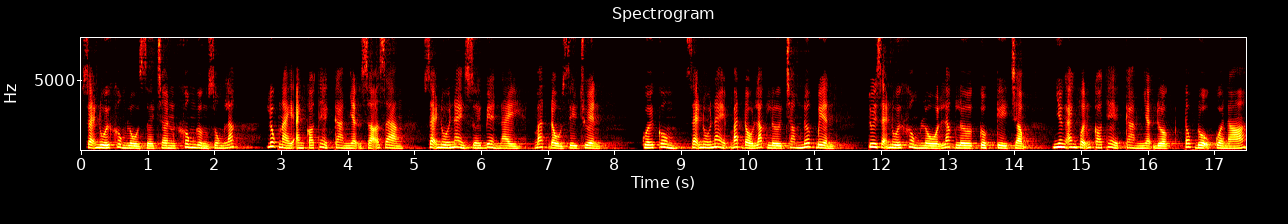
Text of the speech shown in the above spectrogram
Dãy núi khổng lồ dưới chân không ngừng rung lắc. Lúc này anh có thể cảm nhận rõ ràng dãy núi này dưới biển này bắt đầu di chuyển. Cuối cùng, dãy núi này bắt đầu lắc lư trong nước biển. Tuy dãy núi khổng lồ lắc lư cực kỳ chậm, nhưng anh vẫn có thể cảm nhận được tốc độ của nó.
